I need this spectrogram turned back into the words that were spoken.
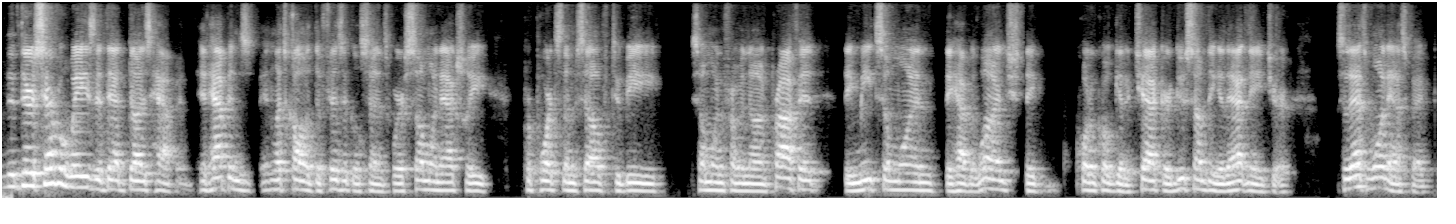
There are several ways that that does happen. It happens, and let's call it the physical sense, where someone actually purports themselves to be someone from a nonprofit. They meet someone, they have a lunch, they quote unquote get a check or do something of that nature. So that's one aspect.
